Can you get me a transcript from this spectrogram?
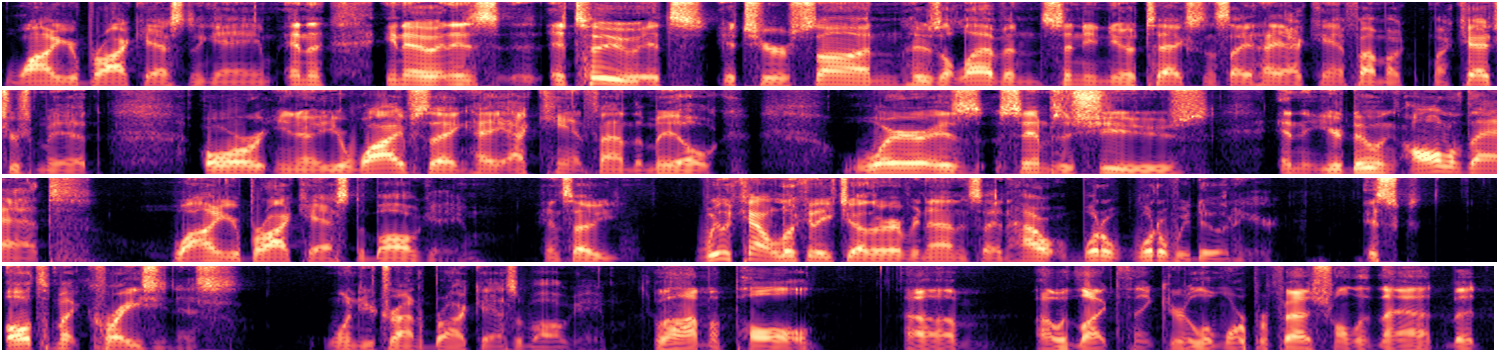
while you're broadcasting the game. And uh, you know, and it's it too. It's it's your son who's 11 sending you a text and saying, "Hey, I can't find my my catcher's mitt," or you know, your wife saying, "Hey, I can't find the milk. Where is Sims's shoes?" And you're doing all of that while you're broadcasting the ball game. And so we kind of look at each other every now and saying, "How what are, what are we doing here?" It's ultimate craziness when you're trying to broadcast a ball game. Well, I'm appalled. Um, I would like to think you're a little more professional than that, but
